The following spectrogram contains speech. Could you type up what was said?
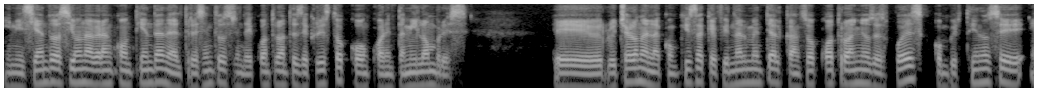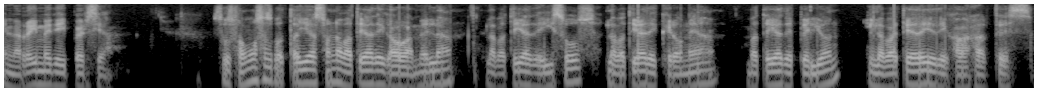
iniciando así una gran contienda en el 334 a.C. con 40.000 hombres. Eh, lucharon en la conquista que finalmente alcanzó cuatro años después, convirtiéndose en la rey media y Persia. Sus famosas batallas son la batalla de Gaugamela, la batalla de Isos, la batalla de Queronea, batalla de Pelión y la batalla de Jajartes.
